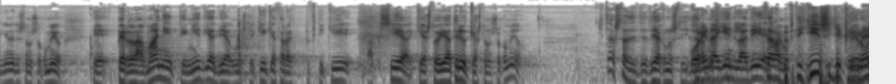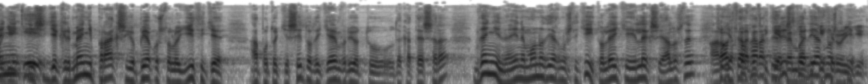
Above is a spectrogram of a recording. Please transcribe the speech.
γίνεται στο νοσοκομείο, ε, περιλαμβάνει την ίδια διαγνωστική και θεραπευτική αξία και στο ιατρείο και στο νοσοκομείο; Κοιτάξτε να δείτε, διαγνωστική. Μπορεί θεραπευ- να γίνει, δηλαδή, Θεραπευτική η συγκεκριμένη, χειρουργική. η συγκεκριμένη πράξη η οποία κοστολογήθηκε από το ΚΕΣΥ το Δεκέμβριο του 2014 δεν είναι, είναι μόνο διαγνωστική. Το λέει και η λέξη άλλωστε. Άρα και όχι γι' αυτό θεραπευτική, χαρακτηρίστηκε επεμβατική διαγνωστική. χειρουργική.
